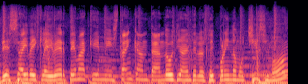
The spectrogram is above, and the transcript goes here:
De Saiba y Kleiber, tema que me está encantando. Últimamente lo estoy poniendo muchísimo.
